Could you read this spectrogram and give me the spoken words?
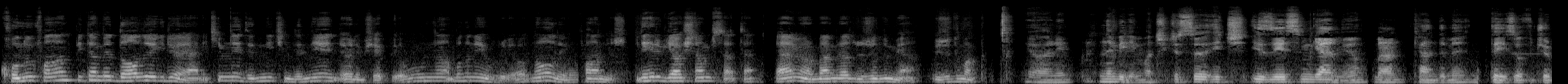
konu falan birden böyle dağılıyor gidiyor yani. Kim nedir, niçindir, niye öyle bir şey yapıyor, bunu, bunu niye vuruyor, ne oluyor falan diyorsun. Bir de herif yaşlanmış zaten. Ben bilmiyorum ben biraz üzüldüm ya. Üzüldüm hakikaten. Yani ne bileyim açıkçası hiç izleyesim gelmiyor. Ben kendimi Days of Future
